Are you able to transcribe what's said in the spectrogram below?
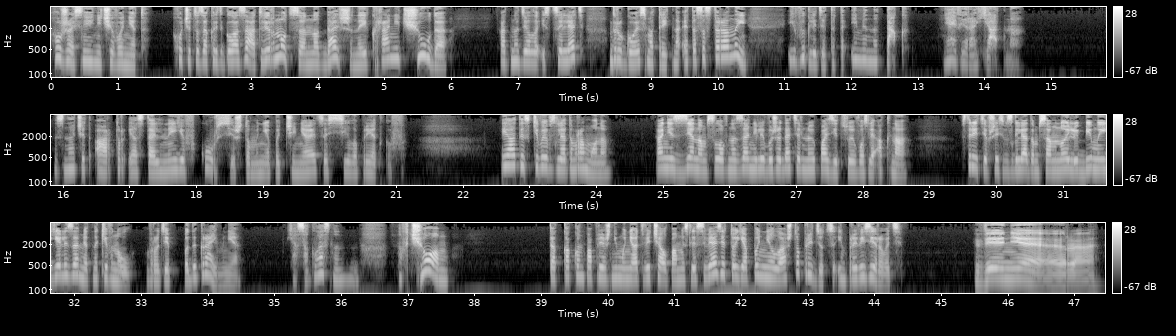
ужаснее ничего нет. Хочется закрыть глаза, отвернуться, но дальше на экране чудо. Одно дело исцелять, другое — смотреть на это со стороны. И выглядит это именно так. Невероятно. Значит, Артур и остальные в курсе, что мне подчиняется сила предков. Я отыскиваю взглядом Рамона. Они с Зеном словно заняли выжидательную позицию возле окна. Встретившись взглядом со мной, любимый еле заметно кивнул. Вроде «подыграй мне». «Я согласна, но в чем?» Так как он по-прежнему не отвечал по мысли связи, то я поняла, что придется импровизировать. «Венера!»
